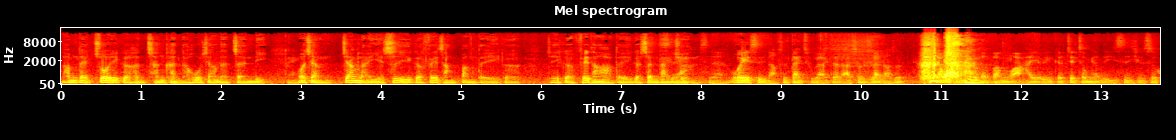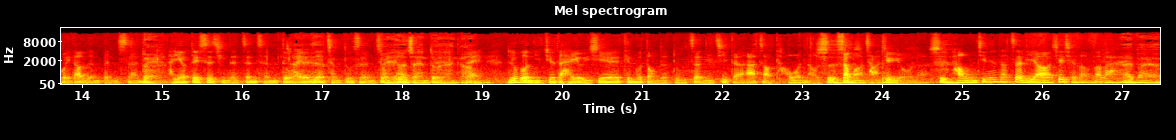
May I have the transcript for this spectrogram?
那我们在做一个很诚恳的互相的整理，我想将来也是一个非常棒的一个。这个非常好的一个生态圈，是啊，是啊，我也是老师带出来的啦。说实在，老师教我很多的方法，还有一个最重要的意思就是回到人本身，对，还有对事情的真诚度，还有热诚度是很重要的，热诚度很高。对，如果你觉得还有一些听不懂的读者，你记得啊，找陶文老师上网查就有了。是，好，我们今天到这里哦，谢谢了，拜拜，拜拜，拜拜。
